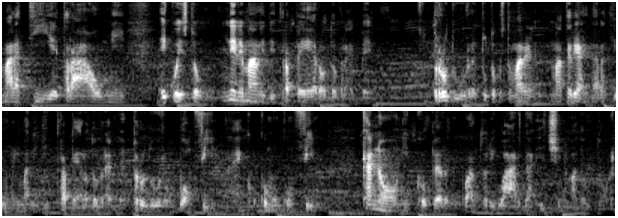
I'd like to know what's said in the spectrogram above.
malattie, traumi e questo nelle mani di Trapero dovrebbe produrre tutto questo materiale narrativo nelle mani di Trapero dovrebbe produrre un buon film, ecco, comunque un film canonico per quanto riguarda il cinema d'autore.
